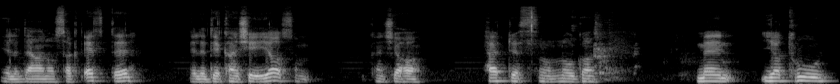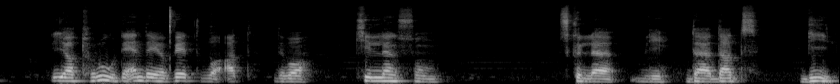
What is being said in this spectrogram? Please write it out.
eller det han har sagt efter. Eller det kanske är jag som kanske har hört det från någon. Men jag tror, jag tror, det enda jag vet var att det var killen som skulle bli dödad bil.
